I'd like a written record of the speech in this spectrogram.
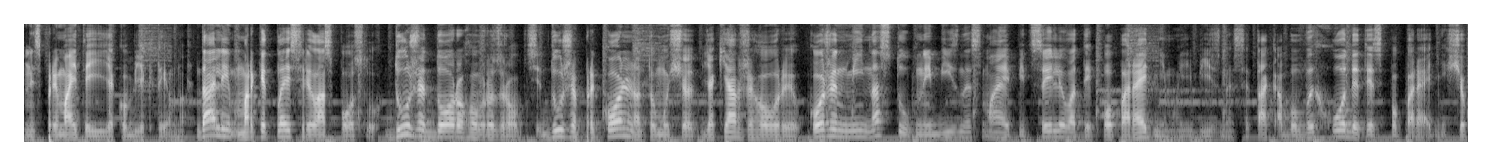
Не сприймайте її як об'єктивно. Далі маркетплейс фріланс послуг дуже дорого в розробці, дуже прикольно, тому що, як я вже говорив, кожен мій наступний бізнес має підсилювати попередні мої бізнеси, так або виходити з попередніх, щоб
